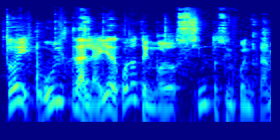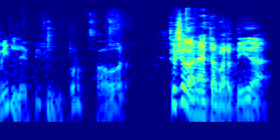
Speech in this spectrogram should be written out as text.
Estoy ultra lagueado. ¿Cuánto tengo? 250.000 de ping, por favor. Yo llego a ganar esta partida.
